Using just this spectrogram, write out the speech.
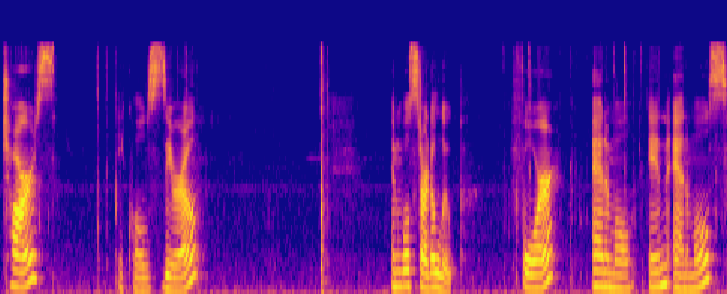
Chars equals zero. And we'll start a loop. For animal in animals,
